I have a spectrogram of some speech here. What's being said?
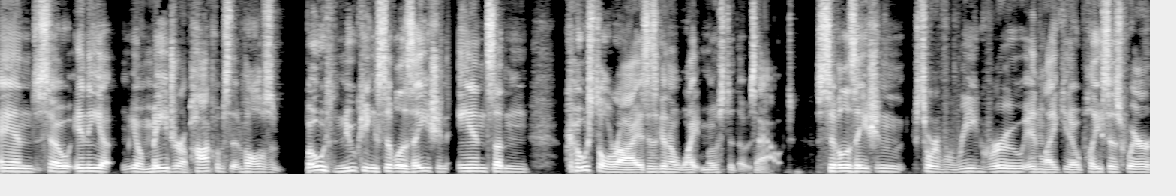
and so any uh, you know major apocalypse that involves both nuking civilization and sudden coastal rise is going to wipe most of those out civilization sort of regrew in like you know places where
